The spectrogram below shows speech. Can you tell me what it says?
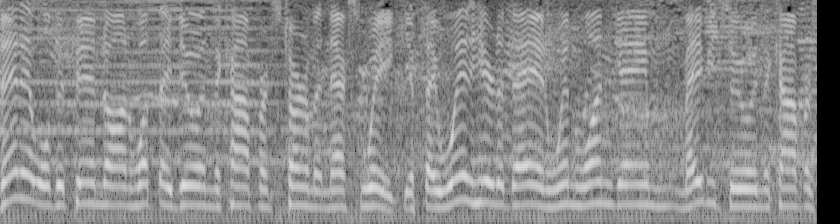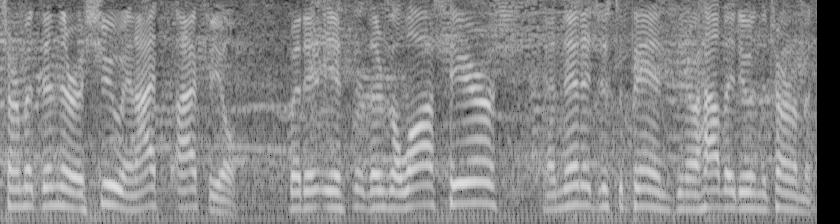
then it will depend on what they do in the conference tournament next week. If they win here today and win one game, maybe two in the conference tournament, then they're a shoe-in, I, I feel. But if there's a loss here, and then it just depends, you know, how they do in the tournament.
